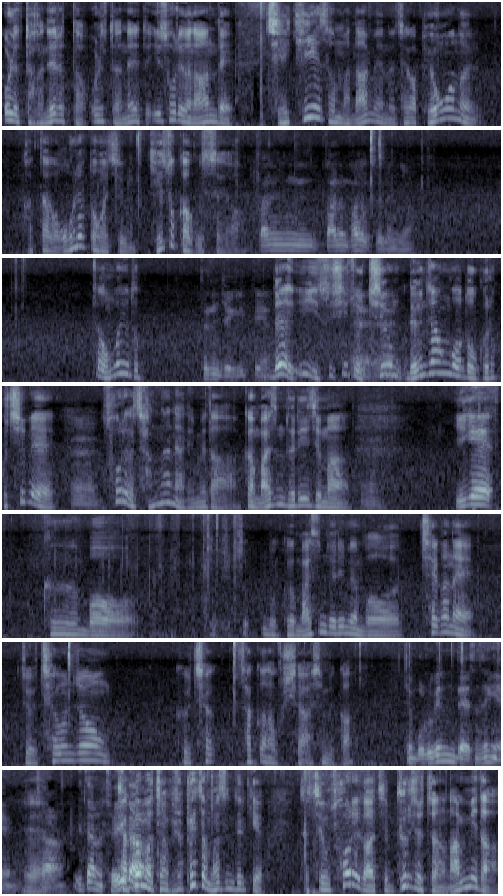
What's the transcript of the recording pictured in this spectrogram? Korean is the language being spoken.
올렸다가 내렸다 올렸다가 내렸다 이 소리가 나는데 제 귀에서만 나면은 제가 병원을 갔다가 5년 동안 지금 계속 가고 있어요. 다른 다른 가족들은요. 저 어머니도 들은 적이 있대요. 네 이 있으시죠. 네, 지금 냉장고도 그렇고 집에 예. 소리가 장난이 아닙니다. 그러니까 말씀드리지만 예. 이게 그뭐 뭐 그 말씀드리면 뭐 최근에 저 최원종 그 채- 사건 혹시 아십니까? 저 모르겠는데 선생님. 예. 자 일단은 자 저희가 자 팩트 말씀드릴게요. 자 지금 소리가 지금 들으셨잖아 납니다.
